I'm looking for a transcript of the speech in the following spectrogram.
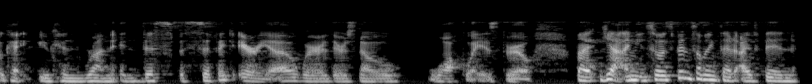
okay you can run in this specific area where there's no walkways through but yeah i mean so it's been something that i've been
